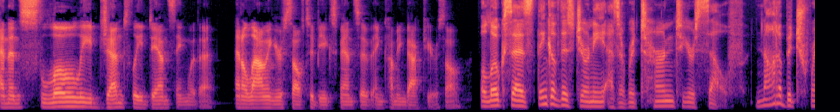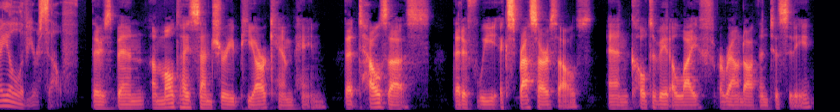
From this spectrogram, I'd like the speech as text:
and then slowly, gently dancing with it and allowing yourself to be expansive and coming back to yourself. Alok says think of this journey as a return to yourself, not a betrayal of yourself. There's been a multi century PR campaign that tells us that if we express ourselves and cultivate a life around authenticity,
